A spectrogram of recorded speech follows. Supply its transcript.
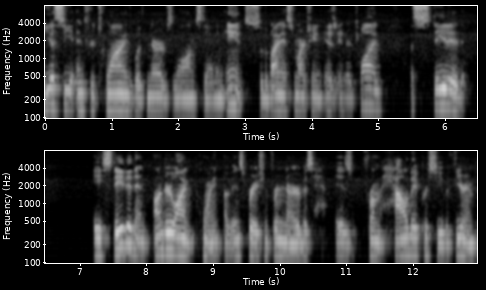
BSC intertwined with Nerve's long-standing aims. So the Binance Smart Chain is intertwined. A stated a stated and underlined point of inspiration for Nerve is, is from how they perceive Ethereum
